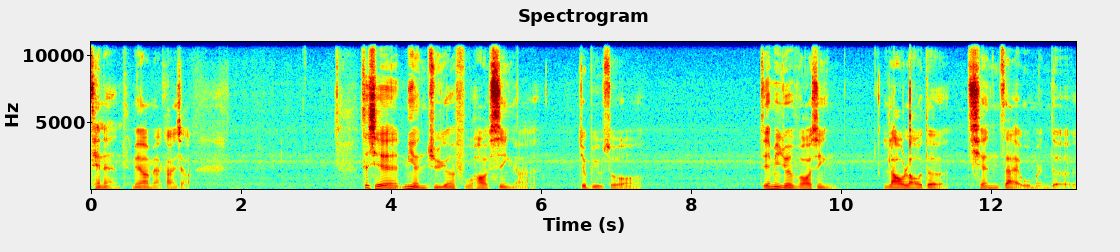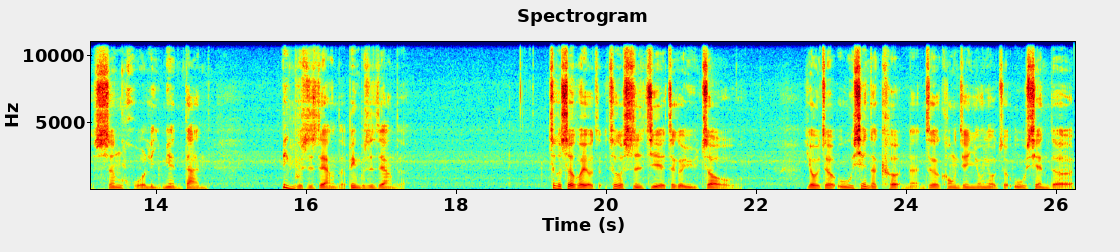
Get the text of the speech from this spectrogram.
Tenant 没有没有开玩笑。这些面具跟符号性啊，就比如说这些面具跟符号性牢牢的嵌在我们的生活里面，但并不是这样的，并不是这样的。这个社会有着，这个世界，这个宇宙，有着无限的可能。这个空间拥有着无限的，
